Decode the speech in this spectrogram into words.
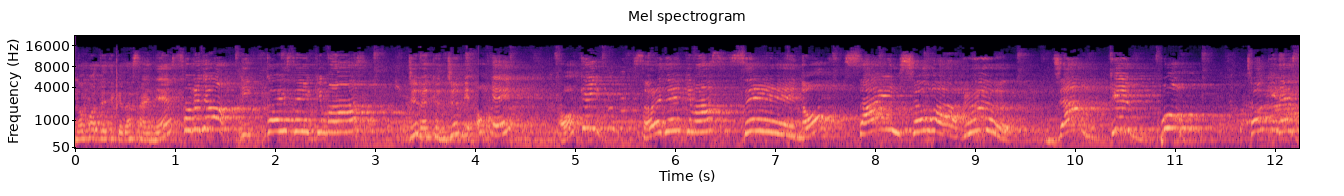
残っててくださいね。それでは1回戦いきます。ジュベ君準備 OKOK それでいきます。せーの最初はグー。じゃんけんぽんチョキです。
